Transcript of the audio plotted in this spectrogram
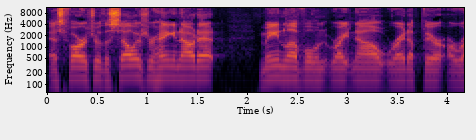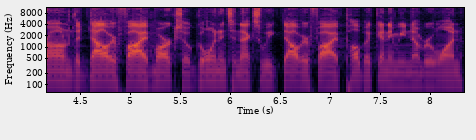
As far as where the sellers are hanging out at, Main level right now, right up there around the dollar five mark. So going into next week, dollar five, public enemy number one.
